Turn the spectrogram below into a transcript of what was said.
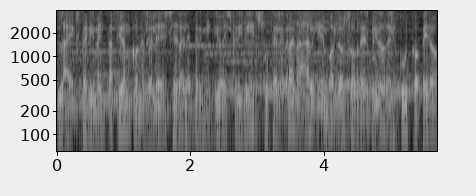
la experimentación con el LSD le permitió escribir su celebrada Alguien voló sobre el nido del cuco pero,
